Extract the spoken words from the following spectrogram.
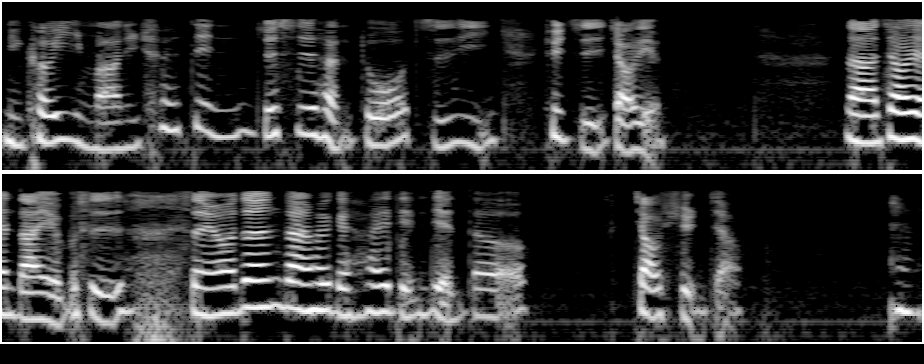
你可以吗？你确定？就是很多质疑，去质疑教练。那教练当然也不是沈油灯，当然会给他一点点的。教训这样，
